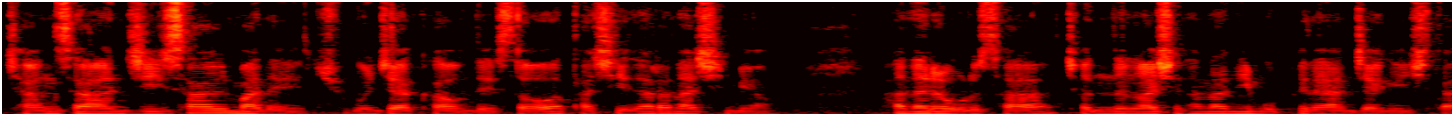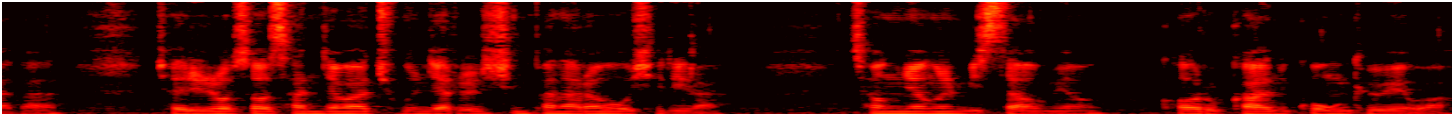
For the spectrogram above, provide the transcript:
장사한 지 사흘 만에 죽은 자 가운데서 다시 살아나시며 하늘을 오르사 전능하신 하나님 우편에 앉아 계시다가 저리로서 산자와 죽은 자를 심판하러 오시리라. 성령을 믿사오며 거룩한 공교회와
